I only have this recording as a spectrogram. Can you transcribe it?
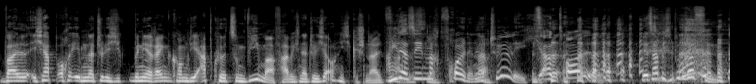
Weil ich habe auch eben natürlich, ich bin hier reingekommen, die Abkürzung WIMAF habe ich natürlich auch nicht geschnallt. Wiedersehen alles macht Freude, natürlich. Ja, toll. Jetzt habe ich es begriffen.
